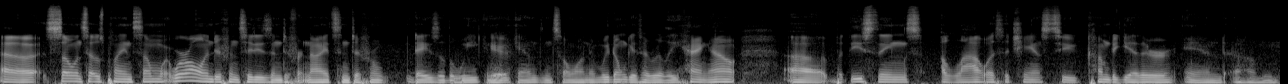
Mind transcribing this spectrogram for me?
uh, so and so's playing somewhere. We're all in different cities and different nights and different days of the week and Yeah. weekends and so on, and we don't get to really hang out. Uh, but these things allow us a chance to come together and um,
